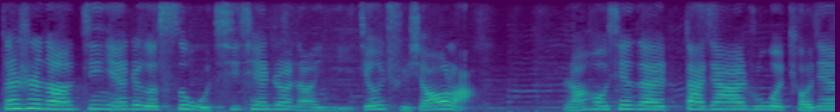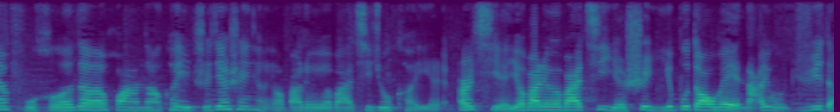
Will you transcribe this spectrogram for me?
但是呢，今年这个四五七签证呢已经取消了，然后现在大家如果条件符合的话呢，可以直接申请幺八六幺八七就可以，而且幺八六幺八七也是一步到位拿永居的，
